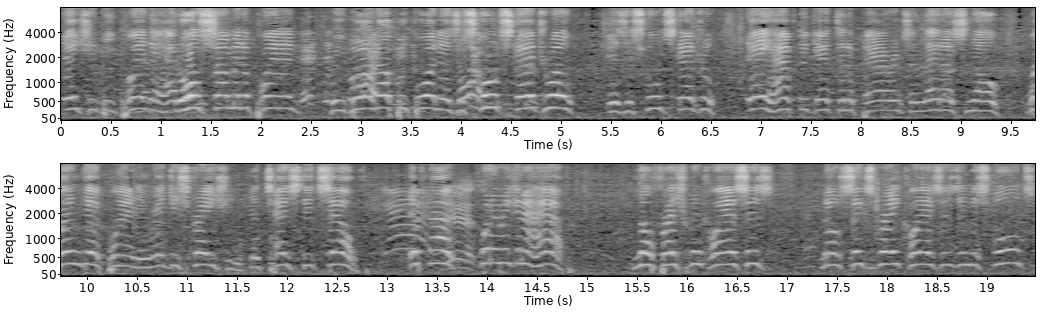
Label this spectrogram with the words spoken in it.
They should be planned. They had all summer to plan. We brought up before. There's a school schedule. There's a school schedule. They have to get to the parents and let us know when they're planning registration, the test itself. If not, what are we going to have? No freshman classes? No sixth grade classes in the schools?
